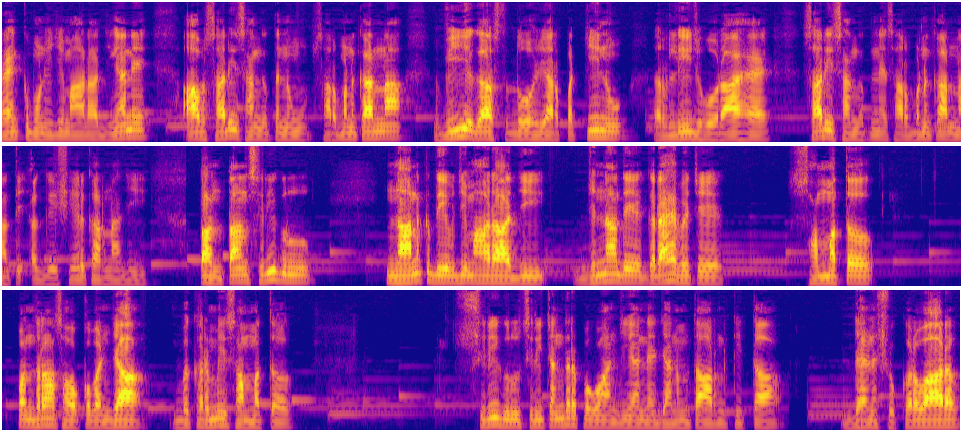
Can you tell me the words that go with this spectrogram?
ਰੈਂਕ ਮੁਨੀ ਜੀ ਮਹਾਰਾਜ ਜੀਆਂ ਨੇ। ਆਪ ਸਾਰੀ ਸੰਗਤ ਨੂੰ ਸਰਵਣ ਕਰਨਾ 20 ਅਗਸਤ 2025 ਨੂੰ ਰਿਲੀਜ਼ ਹੋ ਰਿਹਾ ਹੈ। ਸਾਰੀ ਸੰਗਤ ਨੇ ਸਰਵਣ ਕਰਨਾ ਤੇ ਅੱਗੇ ਸ਼ੇਅਰ ਕਰਨਾ ਜੀ। ਧੰਨ ਧੰਨ ਸ੍ਰੀ ਗੁਰੂ ਨਾਨਕ ਦੇਵ ਜੀ ਮਹਾਰਾਜ ਜੀ, ਜਿਨ੍ਹਾਂ ਦੇ ਗ੍ਰਹਿ ਵਿੱਚ ਸੰਮਤ 1551 ਬਿਕਰਮੀ ਸੰਮਤ ਸ੍ਰੀ ਗੁਰੂ ਸ੍ਰੀ ਚੰਦਰ ਭਗਵਾਨ ਜੀਆਂ ਨੇ ਜਨਮ ਧਾਰਨ ਕੀਤਾ। ਦਿਨ ਸ਼ੁੱਕਰਵਾਰ,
